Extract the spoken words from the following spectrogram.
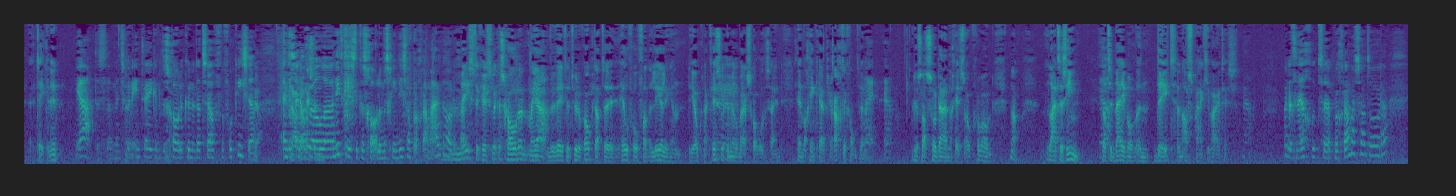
Eh, teken in. Ja dus eh, mensen kunnen intekenen. De scholen kunnen dat zelf voor kiezen. Ja. En er Nou, zijn ook wel eh, niet-christelijke scholen misschien die zo'n programma De uitnodigen. meeste christelijke scholen, maar ja, Ja. we weten natuurlijk ook dat eh, heel veel van de leerlingen die ook naar christelijke Mm. middelbare scholen zijn, helemaal geen kerkelijke achtergrond hebben. Nee, ja. Dus als zodanig is ook gewoon, nou, laten zien Ja. dat de Bijbel een date, een afspraakje waard is. Maar dat is een heel goed eh, programma zo te horen.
